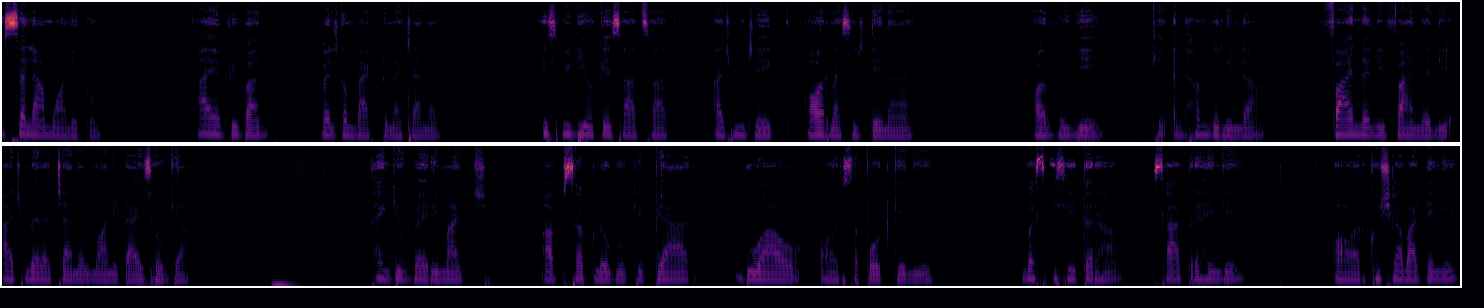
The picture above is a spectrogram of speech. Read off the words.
असलकुम hi everyone welcome back to my channel इस video के साथ साथ आज मुझे एक और मैसेज देना है। और वो ये कि अल्हम्दुलिल्लाह फाइनली फाइनली आज मेरा चैनल मोनेटाइज हो गया। थैंक यू वेरी मच आप सब लोगों के प्यार, दुआओं और सपोर्ट के लिए। बस इसी तरह साथ रहेंगे और खुशियाँ बांटेंगे।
